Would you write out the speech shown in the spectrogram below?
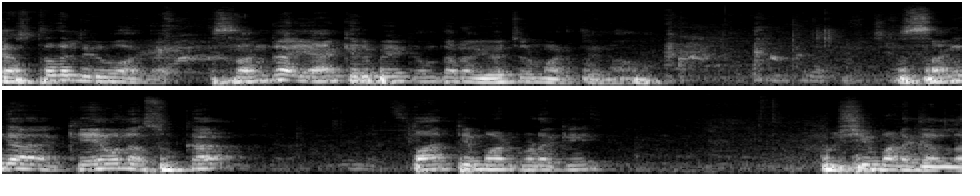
ಕಷ್ಟದಲ್ಲಿರುವಾಗ ಸಂಘ ಯಾಕೆ ಅಂತ ನಾವು ಯೋಚನೆ ಮಾಡ್ತೀವಿ ನಾವು. ಸಂಘ ಕೇವಲ ಸುಖ, ಪಾರ್ಟಿ ಮಾಡ್ಕೊಳಕ್ಕೆ, ಖುಷಿ ಮಾಡೋಕ್ಕಲ್ಲ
